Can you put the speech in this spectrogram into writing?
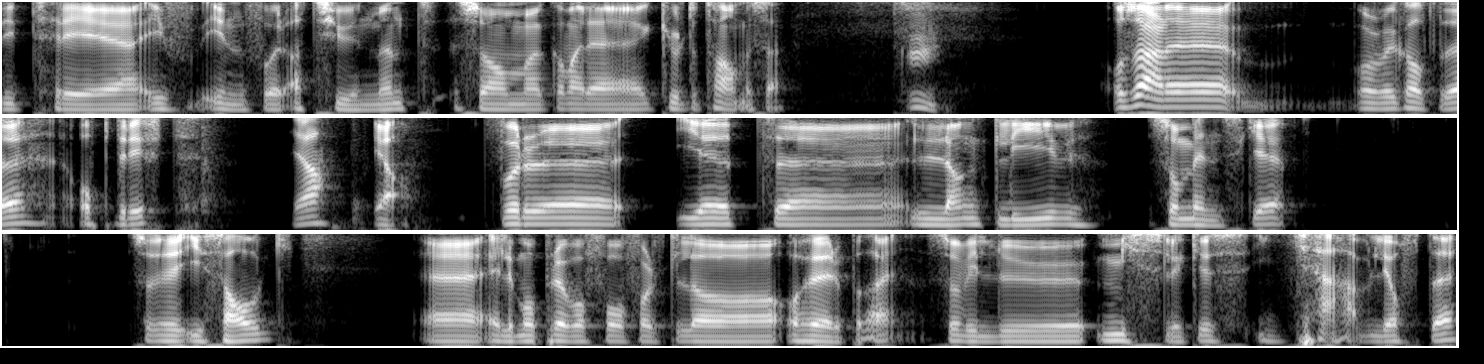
de tre innenfor attunement som kan være kult å ta med seg. Mm. Og så er det, hva var det vi kalte det, oppdrift. Ja. Ja. For uh, i et uh, langt liv som menneske, i salg, eh, eller må prøve å få folk til å, å høre på deg, så vil du mislykkes jævlig ofte.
